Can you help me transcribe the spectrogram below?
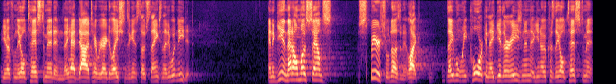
you know, from the Old Testament and they had dietary regulations against those things and they wouldn't eat it. And again, that almost sounds spiritual, doesn't it? Like they won't eat pork and they give their reasoning, you know, because the Old Testament.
